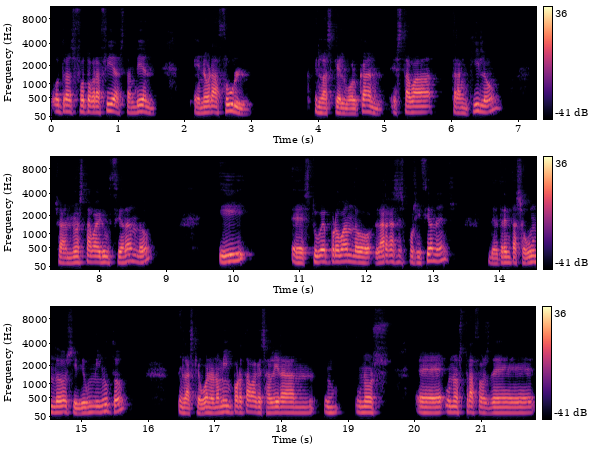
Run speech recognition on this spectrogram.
otras fotografías también en hora azul en las que el volcán estaba tranquilo, o sea, no estaba erupcionando, y estuve probando largas exposiciones de 30 segundos y de un minuto, en las que, bueno, no me importaba que salieran unos, eh, unos trazos de,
